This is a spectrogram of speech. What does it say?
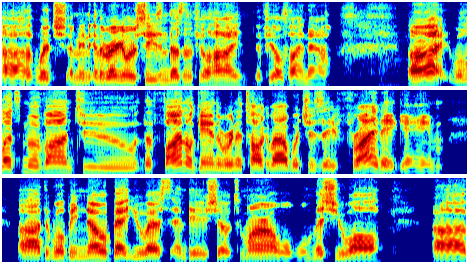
Uh, which I mean, in the regular season doesn't feel high. It feels high now. All right. Well, let's move on to the final game that we're going to talk about, which is a Friday game. Uh, there will be no Bet US NBA show tomorrow. We'll, we'll miss you all. Uh,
